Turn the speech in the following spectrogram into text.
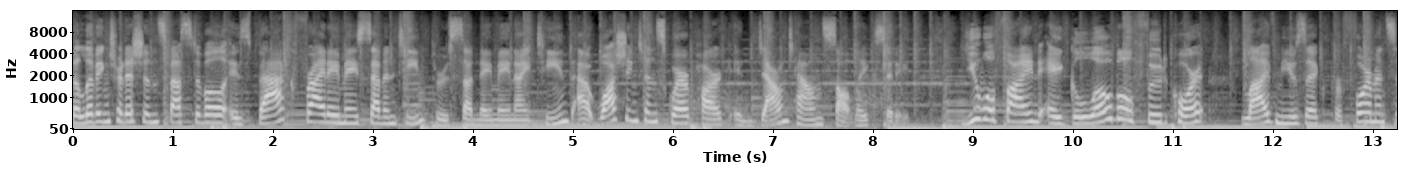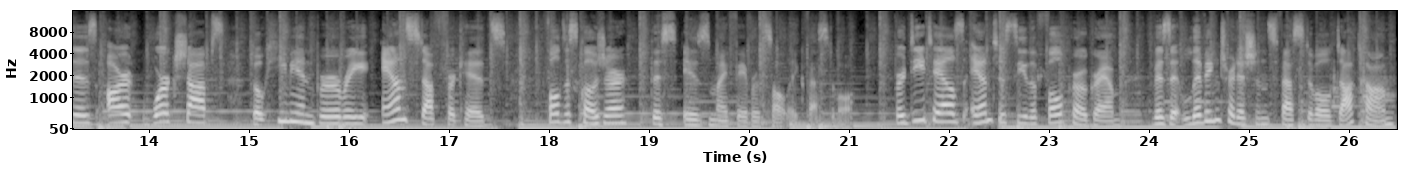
The Living Traditions Festival is back Friday, May 17th through Sunday, May 19th at Washington Square Park in downtown Salt Lake City. You will find a global food court, live music, performances, art, workshops, bohemian brewery, and stuff for kids. Full disclosure, this is my favorite Salt Lake Festival. For details and to see the full program, visit livingtraditionsfestival.com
